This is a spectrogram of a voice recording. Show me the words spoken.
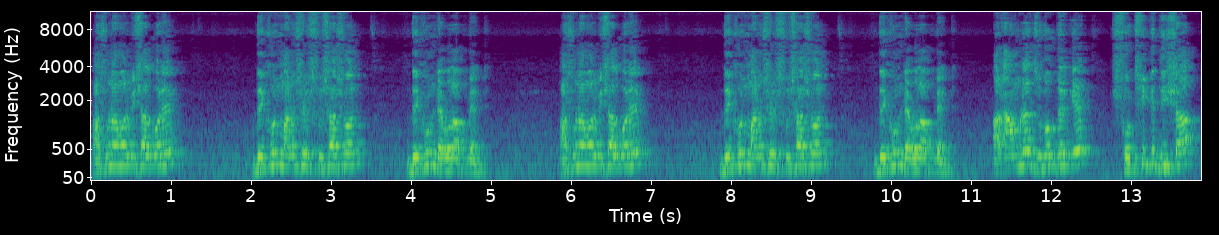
আসুন আমার বিশাল করে। দেখুন মানুষের সুশাসন, দেখুন ডেভেলপমেন্ট। আসুন আমার বিশাল করে। দেখুন মানুষের সুশাসন, দেখুন ডেভেলপমেন্ট। আর আমরা যুবকদেরকে সঠিক দিশা,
